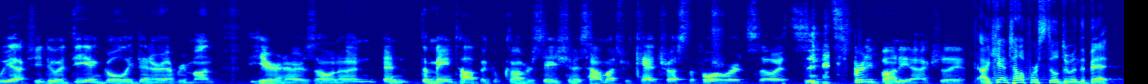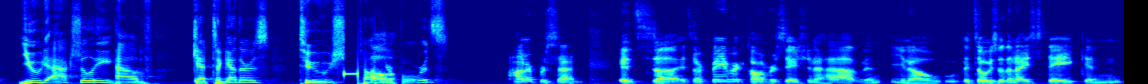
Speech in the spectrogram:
We actually do a D and goalie dinner every month here in Arizona, and, and the main topic of conversation is how much we can't trust the forwards. So it's it's pretty funny actually. I can't tell if we're still doing the bit. You actually have get-togethers to talk Oh. your forwards. Hundred percent. It's uh, it's our favorite conversation to have, and you know it's always with a nice steak and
